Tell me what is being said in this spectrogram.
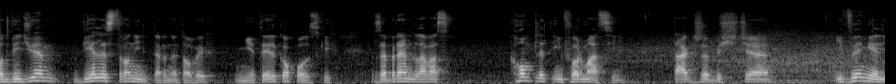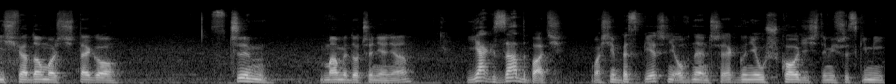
Odwiedziłem wiele stron internetowych, nie tylko polskich. Zebrałem dla Was komplet informacji, tak żebyście i Wy mieli świadomość tego, z czym mamy do czynienia, jak zadbać właśnie bezpiecznie o wnętrze, jak go nie uszkodzić tymi wszystkimi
